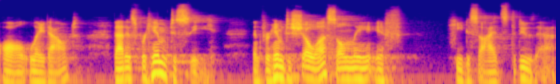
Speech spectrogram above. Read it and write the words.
all laid out. That is for Him to see and for Him to show us only if He decides to do that.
